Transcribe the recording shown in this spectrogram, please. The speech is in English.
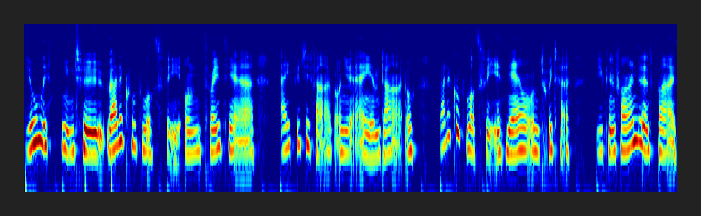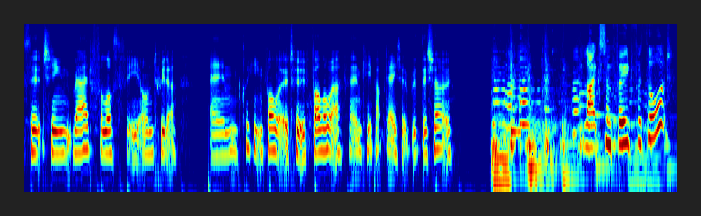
You're listening to Radical Philosophy on 3CR 855 on your AM dial. Radical Philosophy is now on Twitter. You can find it by searching Rad Philosophy on Twitter and clicking follow to follow us and keep updated with the show. Like some food for thought?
